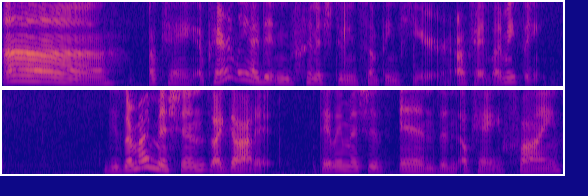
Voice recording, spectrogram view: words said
Ah. Uh, okay. Apparently I didn't finish doing something here. Okay, let me think. These are my missions. I got it. Daily missions ends and okay, fine.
